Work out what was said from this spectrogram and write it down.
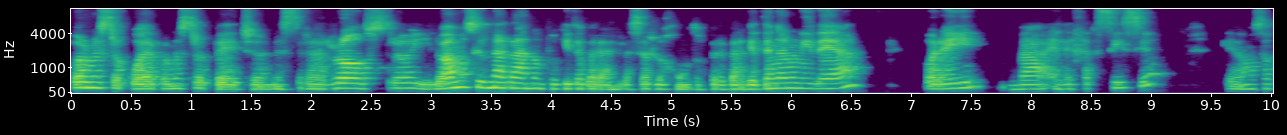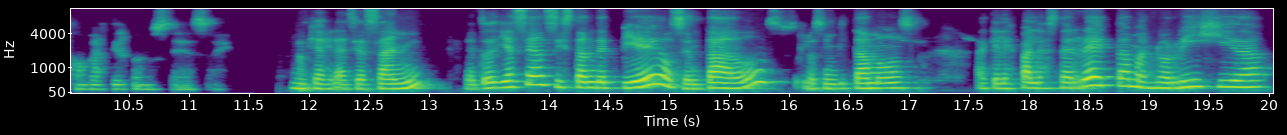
por nuestro cuerpo, nuestro pecho, nuestro rostro y lo vamos a ir narrando un poquito para hacerlo juntos, pero para que tengan una idea, por ahí va el ejercicio que vamos a compartir con ustedes hoy. Muchas gracias, Ani. Entonces, ya sean si están de pie o sentados, los invitamos a que la espalda esté recta, más no rígida.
